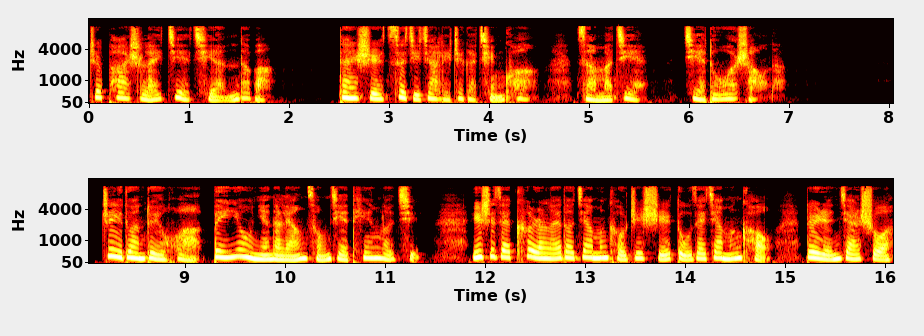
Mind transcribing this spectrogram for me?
这怕是来借钱的吧？但是自己家里这个情况，怎么借？借多少呢？这段对话被幼年的梁从诫听了去，于是，在客人来到家门口之时，堵在家门口，对人家说：“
